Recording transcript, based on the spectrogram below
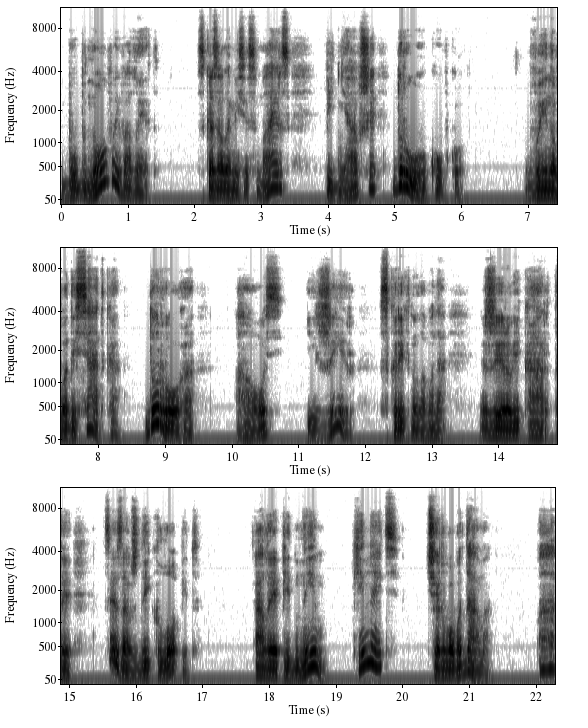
Бубновий валет, сказала місіс Майерс, піднявши другу кубку. винова десятка, дорога. А ось і жир. скрикнула вона. Жирові карти це завжди клопіт. Але під ним кінець, червова дама. А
